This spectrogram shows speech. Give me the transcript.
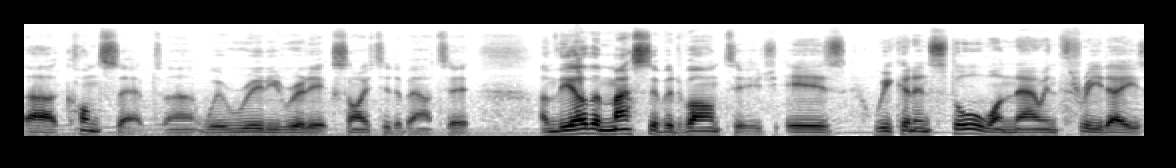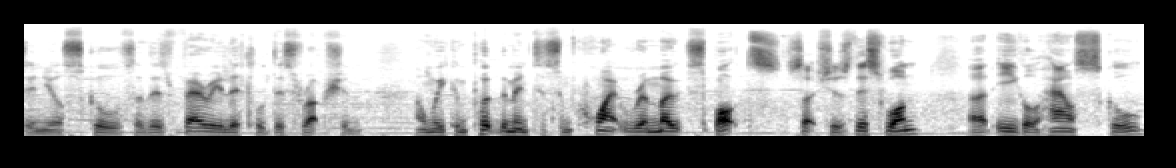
uh, concept. Uh, we're really, really excited about it. And the other massive advantage is we can install one now in three days in your school, so there's very little disruption. And we can put them into some quite remote spots, such as this one at Eagle House School.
